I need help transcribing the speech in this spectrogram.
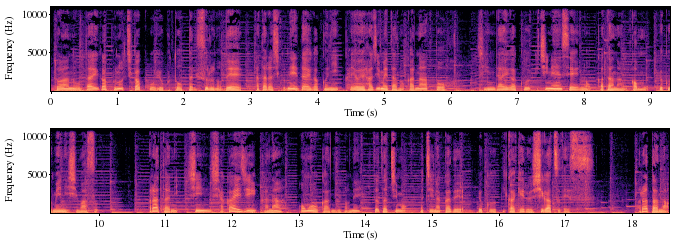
とあの大学の近くをよく通ったりするので新しくね大学に通い始めたのかなと新大学1年生の方なんかもよく目にします。新たに新社会人かな思う感じのね人たちも街中でよく見かける4月です。新たな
